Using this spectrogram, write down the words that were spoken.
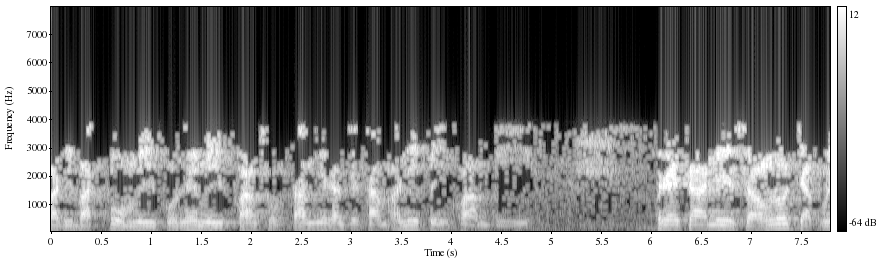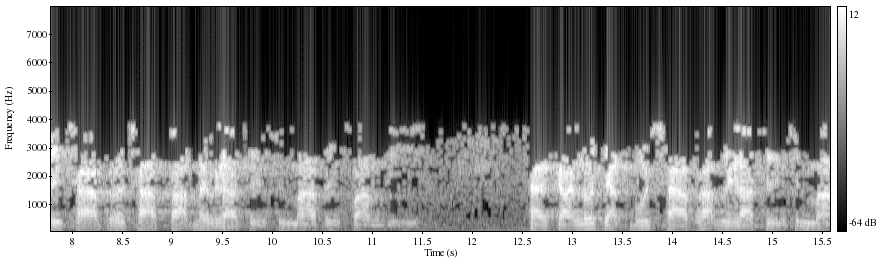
ปฏิบัติผู้มีคุณให้มีความสุขตามที่เราจะทำอันนี้เป็นความดีรายการที่สองรู้จักเวชาประชาพระในเวลาตื่นขึ้นมาเป็นความดี ถ้าการรู้จักบูชาพระเวลาตื่นขึ้นมา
